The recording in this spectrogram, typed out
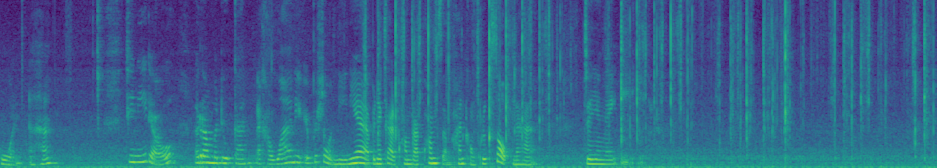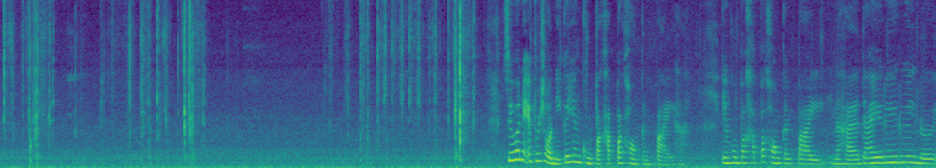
ควรอะฮะทีนี้เดี๋ยวเรามาดูกันนะคะว่าในเอพิโซดนี้เนี่ยบรรยากาศความรักความสัมพันธ์ของพฤกษภนะคะ จะยังไงอีก ซึ่งว่าในเอพิโซดนี้ก็ยังคงประคับประคองกันไปค่ะ ยังคงประคับประคองกันไปนะคะ ได้เรื่อยๆเลย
